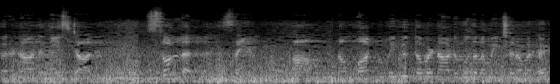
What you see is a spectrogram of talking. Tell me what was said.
கருணாநிதி ஸ்டாலின் சொல்லல் செயல். ஆம் நம் மாண்புமிகு தமிழ்நாடு முதலமைச்சர் அவர்கள்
